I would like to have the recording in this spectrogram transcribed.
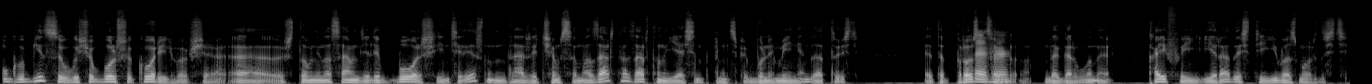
углубиться в еще больше корень вообще, а, что мне на самом деле больше интересно даже, чем сам азарт. Азарт, он ясен, в принципе, более-менее, да, то есть это просто uh-huh. да, гормоны кайфа и, и радости, и возможности.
